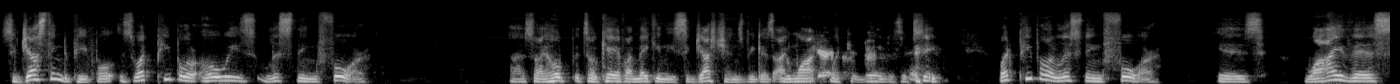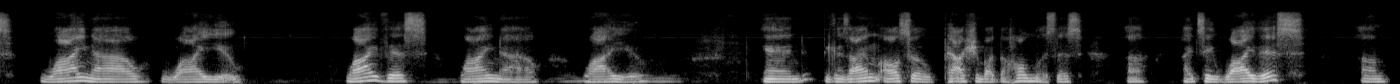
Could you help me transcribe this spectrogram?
suggesting to people is what people are always listening for. Uh, so I hope it's okay if I'm making these suggestions because I want sure. what you're doing to succeed. what people are listening for is why this, why now, why you? Why this, why now, why you? And because I'm also passionate about the homelessness, uh, I'd say, why this? Um,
